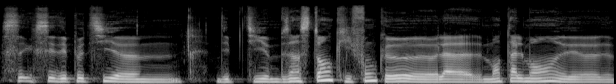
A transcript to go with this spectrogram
c'est des petits, euh, des petits instants qui font que euh, mentalement, euh,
